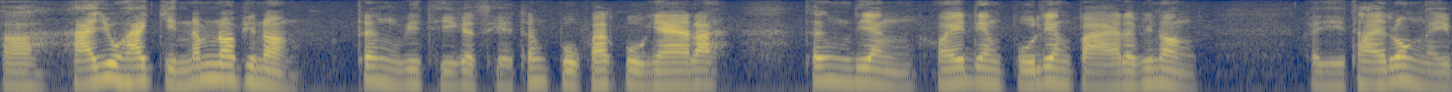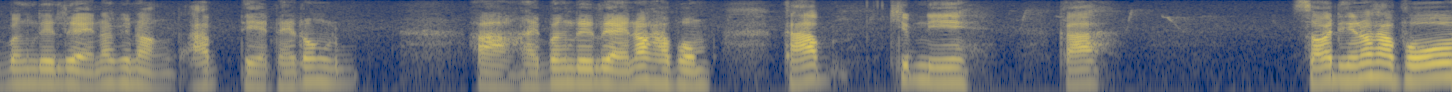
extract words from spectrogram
อ่าหาอยู่หากินนํเนาะพี่น้องทั้งวิธีเกษตรทั้งปลูกผักปลูกหญ้าละทั้งเลี้ยงหอยเลี้ยงปูเลี้ยงปลาแล้วพี่น้องก็สิถ่ายลงให้เบิ่งเรื่อยๆเนาะพี่น้องอัปเดตให้ลงอ่าให้เบิ่งเรื่อยๆเนาะครับผมครับคลิปนี้ก็สวัสดีเนาะครับผม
